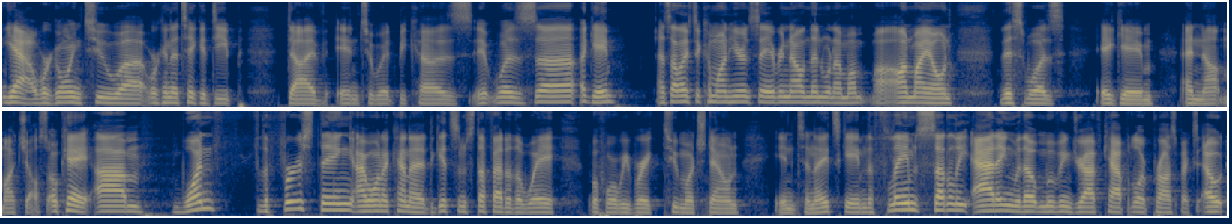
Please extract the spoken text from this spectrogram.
yeah, we're going to uh, we're gonna take a deep dive into it because it was uh, a game. As I like to come on here and say every now and then when I'm on, uh, on my own, this was a game and not much else. Okay, um, one the first thing I want to kind of get some stuff out of the way before we break too much down in tonight's game. The Flames subtly adding without moving draft capital or prospects out.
